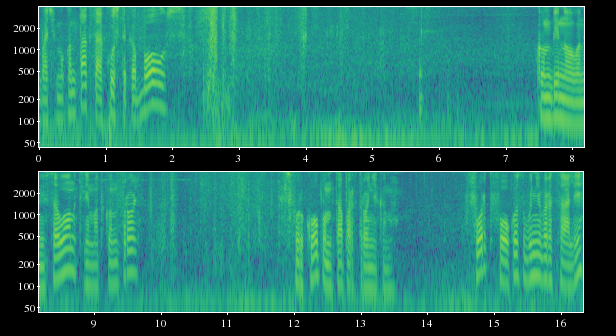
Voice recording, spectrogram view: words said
Бачимо контакти, акустика Bose. Комбінований салон, клімат-контроль з форкопом та парктроніками. Ford Focus в універсалі.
